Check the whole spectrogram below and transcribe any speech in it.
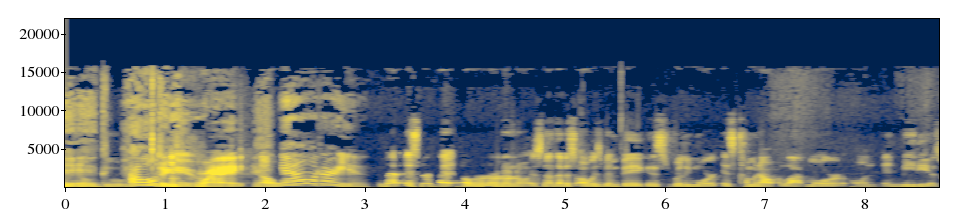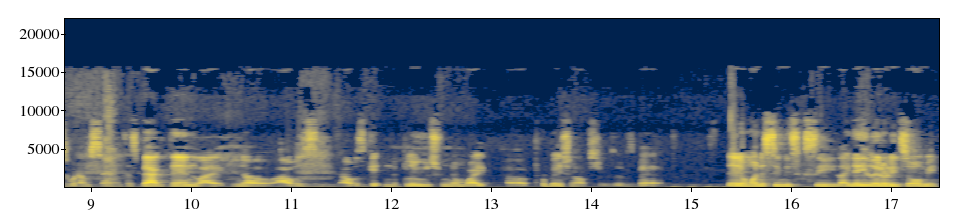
you know, big. do- How old are you? Right. No, Yeah, how old are you? it's not, it's not that. No, no, no, no, no. It's not that it's always been big. It's really more. It's coming out a lot more on in media, is what I'm saying. Because back then, like, no, I was I was getting the blues from them white uh, probation officers. It was bad. They didn't want to see me succeed. Like they literally told me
